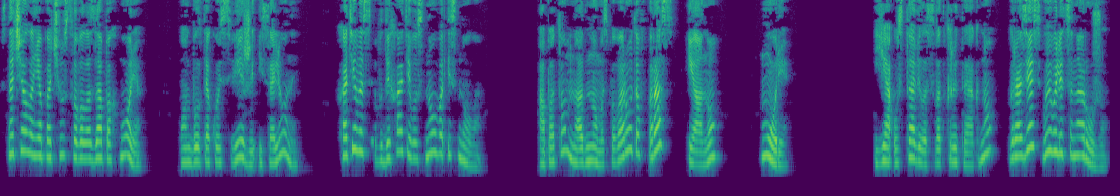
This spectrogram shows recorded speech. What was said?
Сначала я почувствовала запах моря. Он был такой свежий и соленый. Хотелось вдыхать его снова и снова. А потом на одном из поворотов раз — и оно — море. Я уставилась в открытое окно, грозясь вывалиться наружу.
